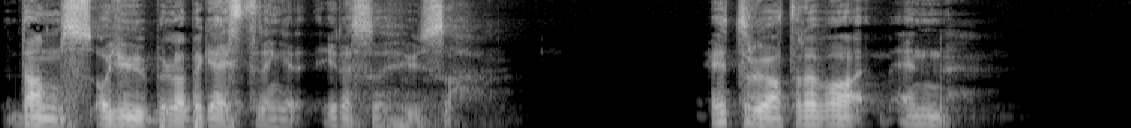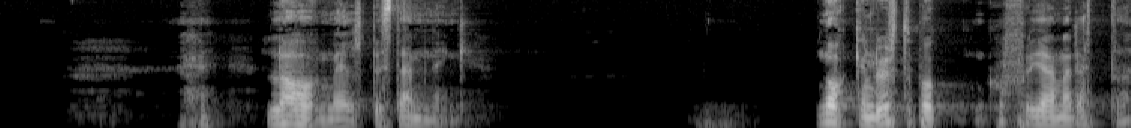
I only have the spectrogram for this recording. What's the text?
dans og jubel og begeistring i disse husene. Jeg tror at det var en lavmælt stemning. Noen lurte på hvorfor gjør vi dette.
